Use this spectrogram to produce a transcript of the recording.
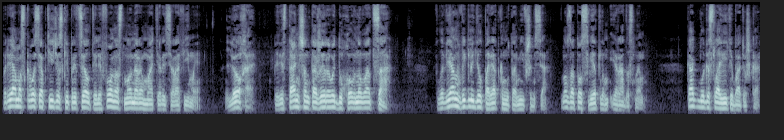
прямо сквозь оптический прицел телефона с номером матери Серафимы. Леха, перестань шантажировать духовного отца. Флавиан выглядел порядком утомившимся, но зато светлым и радостным. Как благословите, батюшка,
